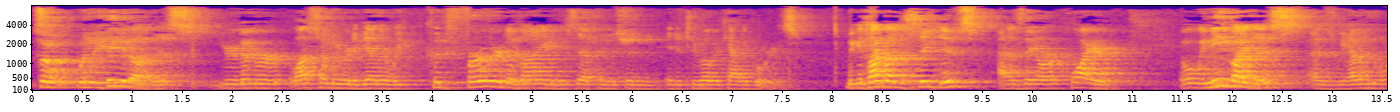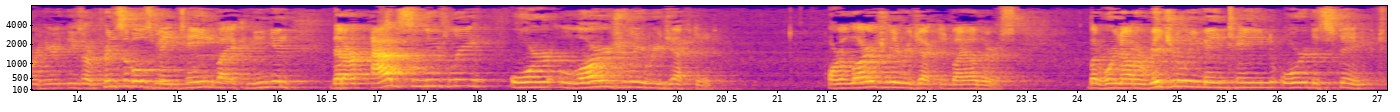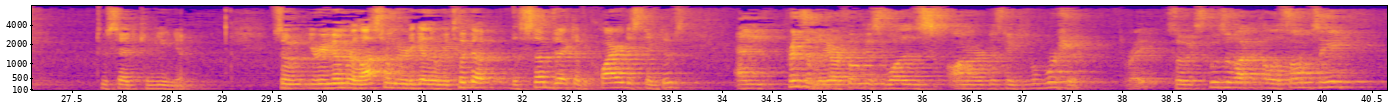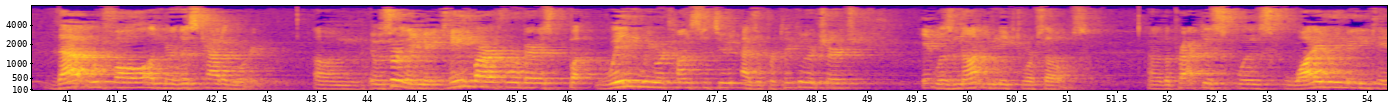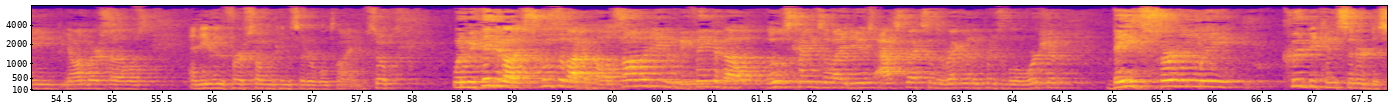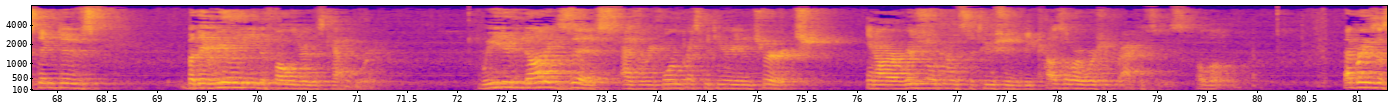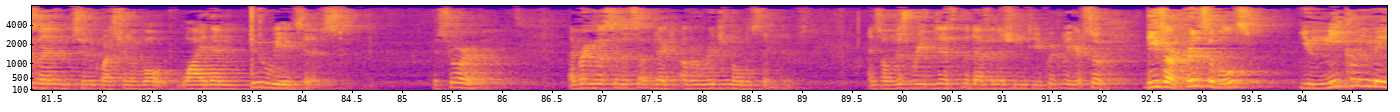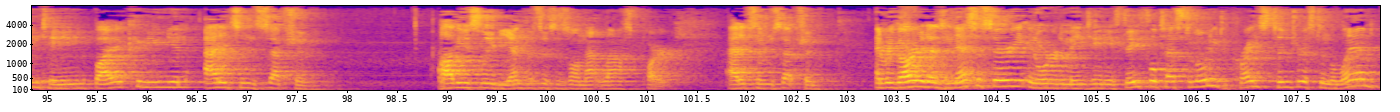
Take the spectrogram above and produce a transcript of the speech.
So when we think about this, you remember last time we were together, we could further divide this definition into two other categories. We can talk about distinctives as they are acquired. And what we mean by this, as we have on the board here, these are principles maintained by a communion that are absolutely or largely rejected, or largely rejected by others, but were not originally maintained or distinct to said communion. So you remember last time we were together, we took up the subject of acquired distinctives, and principally our focus was on our distinctive of worship, right? So exclusive a cappella psalm singing, that would fall under this category. Um, it was certainly maintained by our forebears, but when we were constituted as a particular church, it was not unique to ourselves. Uh, the practice was widely maintained beyond ourselves and even for some considerable time. So when we think about exclusive a psalmody, when we think about those kinds of ideas, aspects of the regulative principle of worship, they certainly could be considered distinctives, but they really need to fall under this category. We do not exist as a Reformed Presbyterian Church in our original constitution because of our worship practices alone. That brings us then to the question of, well, why then do we exist? Historically. That brings us to the subject of original distinctives. And so I'll just read the definition to you quickly here. So these are principles uniquely maintained by a communion at its inception. Obviously, the emphasis is on that last part at its inception, and regarded as necessary in order to maintain a faithful testimony to Christ's interest in the land,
